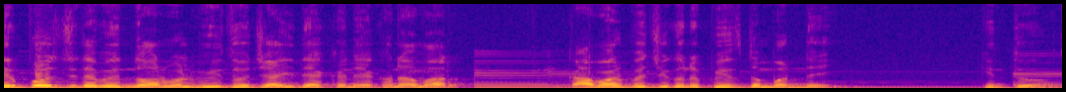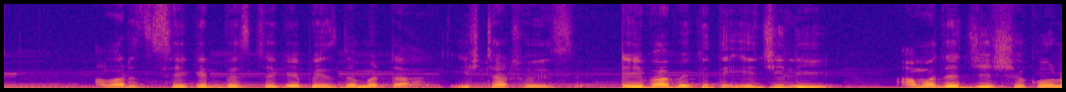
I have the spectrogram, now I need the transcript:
এরপর যদি আমি নর্মাল ভিউতে যাই, দেখেন এখন আমার কাবার পেজে কোনো পেজ নাম্বার নেই। কিন্তু আমার সেকেন্ড পেজ থেকে পেজ নাম্বারটা স্টার্ট হয়েছে। এইভাবে কিন্তু ইজিলি আমাদের যে সকল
